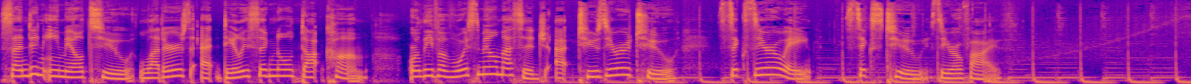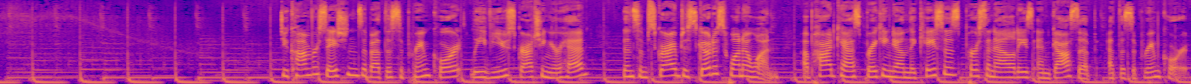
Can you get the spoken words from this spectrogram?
Send an email to letters at dailysignal.com or leave a voicemail message at 202 608 6205. Do conversations about the Supreme Court leave you scratching your head? Then subscribe to SCOTUS 101, a podcast breaking down the cases, personalities, and gossip at the Supreme Court.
